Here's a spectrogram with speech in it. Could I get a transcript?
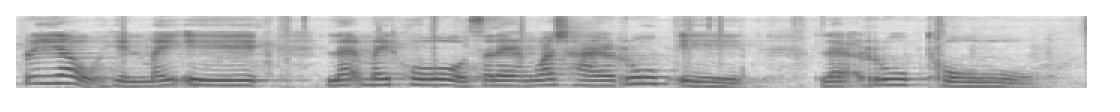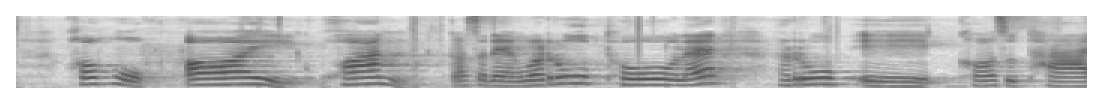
เปรี้ยวเห็นไม้เอก และไม้โท แสดงว่าใช้รูปเอก และรูปโท ข้อ 6 อ้อย ควันก็แสดงว่ารูปโทและรูปเอก ข้อสุดท้าย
